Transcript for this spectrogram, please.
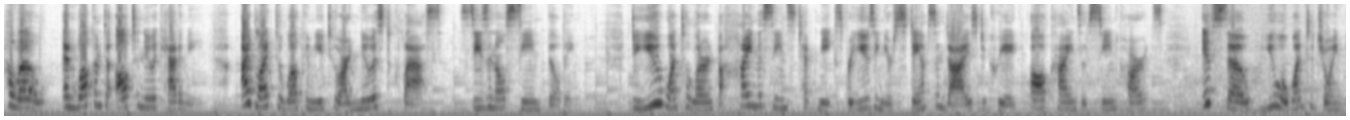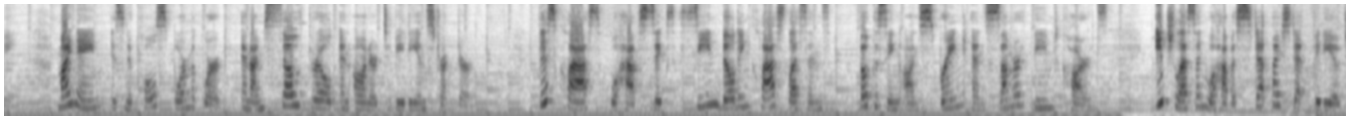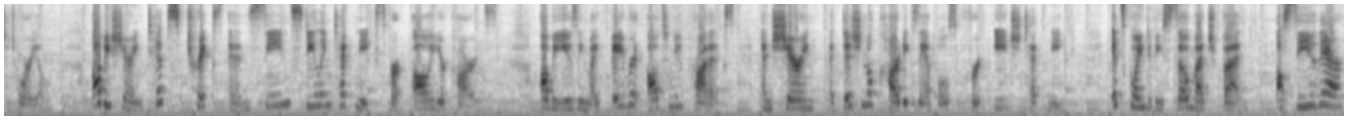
Hello, and welcome to Altenew Academy. I'd like to welcome you to our newest class, Seasonal Scene Building. Do you want to learn behind the scenes techniques for using your stamps and dies to create all kinds of scene cards? If so, you will want to join me. My name is Nicole Spohr McGuirk, and I'm so thrilled and honored to be the instructor. This class will have six scene building class lessons focusing on spring and summer themed cards. Each lesson will have a step-by-step video tutorial. I'll be sharing tips, tricks, and scene stealing techniques for all your cards. I'll be using my favorite Altenew products and sharing additional card examples for each technique. It's going to be so much fun. I'll see you there.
